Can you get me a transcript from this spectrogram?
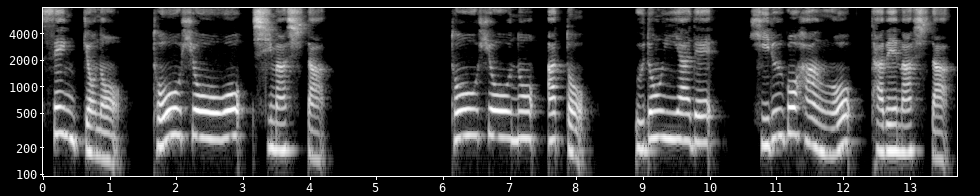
選挙の投票をしました。投票の後、うどん屋で昼ごはんを食べました。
